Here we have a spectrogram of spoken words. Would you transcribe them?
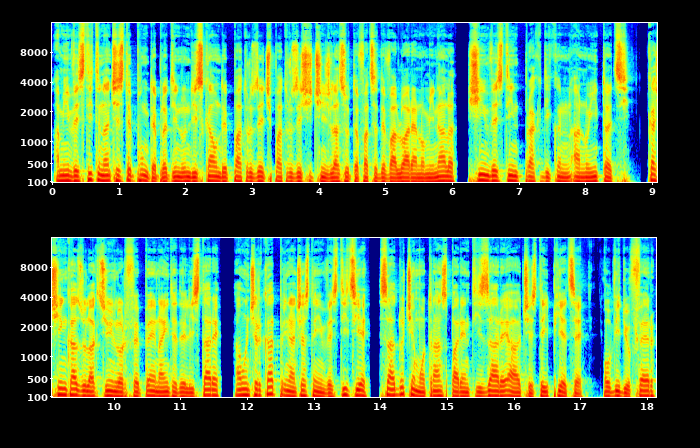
Am investit în aceste puncte plătind un discount de 40-45% față de valoarea nominală și investind practic în anuități. Ca și în cazul acțiunilor FP înainte de listare, am încercat prin această investiție să aducem o transparentizare a acestei piețe. Ovidiu Fer,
